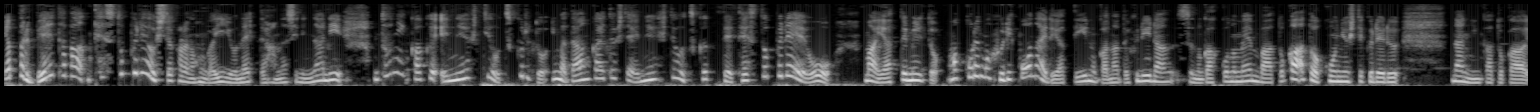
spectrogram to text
やっぱりベータ版、テストプレイをしてからの方がいいよねって話になり、とにかく NFT を作ると、今段階として NFT を作ってテストプレイを、まあやってみると、まあこれも振り子内でやっていいのかなって、フリーランスの学校のメンバーとか、あとは購入してくれる何人かとか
